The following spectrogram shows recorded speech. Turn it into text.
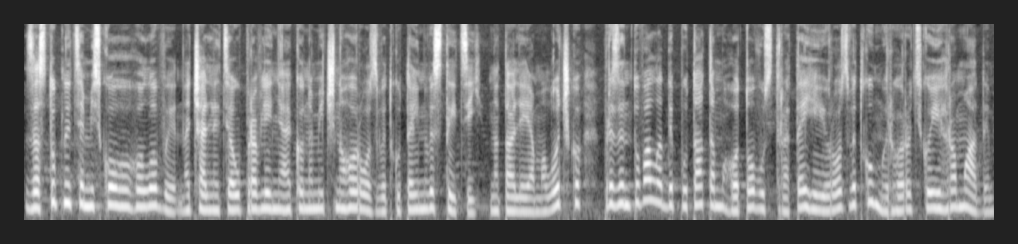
Заступниця міського голови, начальниця управління економічного розвитку та інвестицій Наталія Молочко презентувала депутатам готову стратегію розвитку Миргородської громади.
